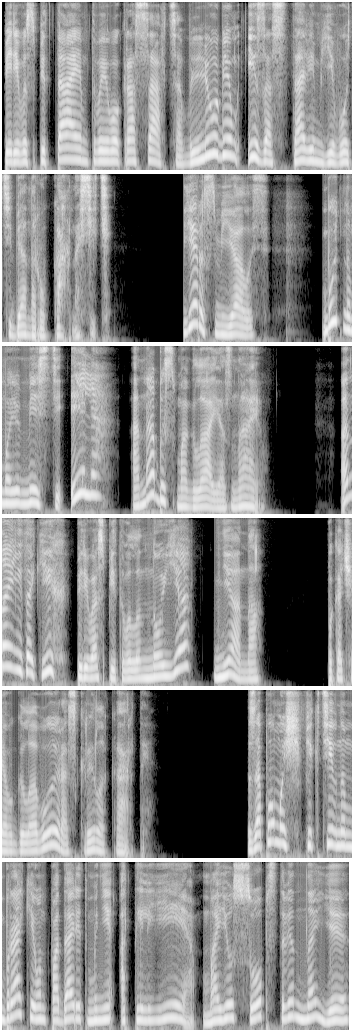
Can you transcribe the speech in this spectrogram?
Перевоспитаем твоего красавца, влюбим и заставим его тебя на руках носить. Я рассмеялась. Будь на моем месте Эля, она бы смогла, я знаю. Она и не таких перевоспитывала, но я не она. Покачав головой, раскрыла карты. За помощь в фиктивном браке он подарит мне ателье, мое собственное.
